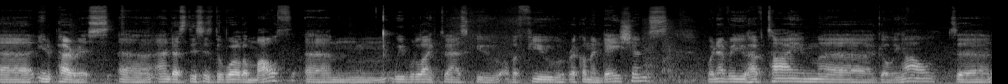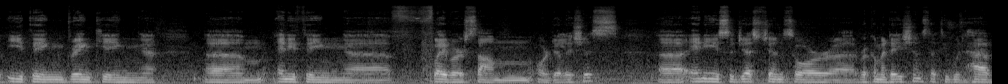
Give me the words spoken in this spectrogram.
Uh, in Paris, uh, and as this is the world of mouth, um, we would like to ask you of a few recommendations whenever you have time uh, going out, uh, eating, drinking, uh, um, anything uh, flavorsome or delicious. any suggestions or recommendations that you would have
